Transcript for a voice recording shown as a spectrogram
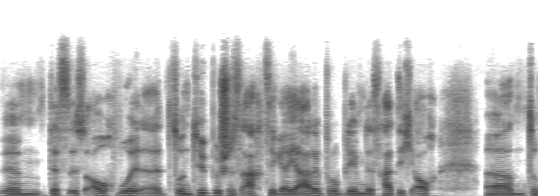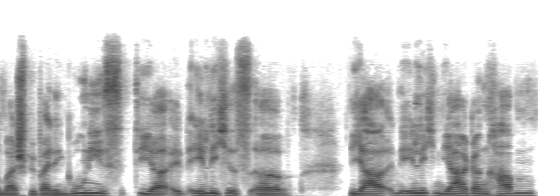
ähm, das ist auch wohl äh, so ein typisches 80er-Jahre-Problem. Das hatte ich auch ähm, zum Beispiel bei den Goonies, die ja ein ähnliches äh, Jahr, einen ähnlichen Jahrgang haben.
